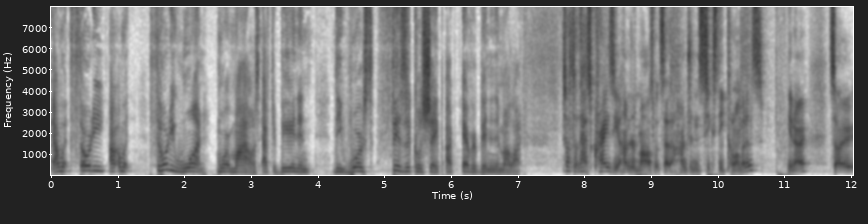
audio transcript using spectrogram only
I went 30, I went 31 more miles after being in the worst physical shape I've ever been in in my life. So I thought that's crazy, 100 miles, what's that, 160 kilometers, you know? So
